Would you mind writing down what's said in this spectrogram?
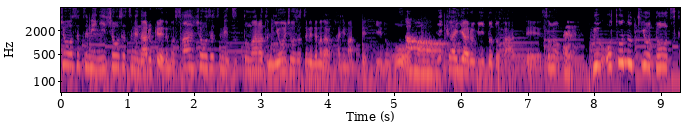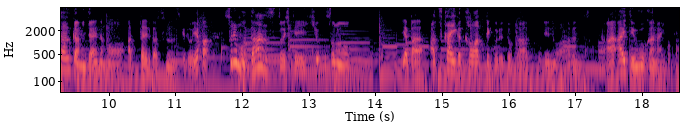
小節目2小節目なるけれども3小節目ずっとならずに4小節目でまだ始まってっていうのを2回やるビートとかあってその、音抜きをどう使うかみたいなのもあったりとかするんですけどやっぱそれもダンスとしてそのやっぱ扱いが変わってくるとかっていうのはあるんですかねああえて動かないとか。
